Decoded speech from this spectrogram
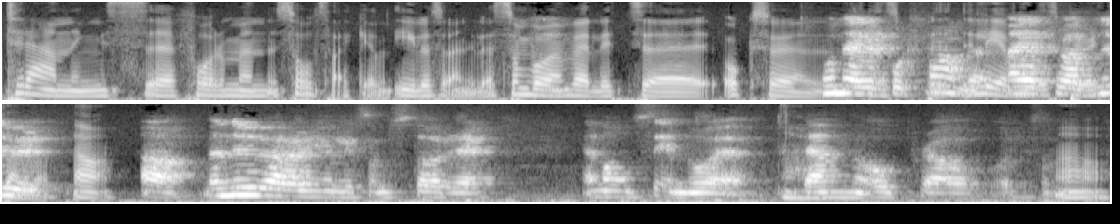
träningsformen Soulcycle i Los Angeles som var en väldigt, eh, också Hon är det fortfarande. Nej, jag tror att nu-. Ja, Ja, men nu är hon ju liksom större än någonsin och är vän med Oprah och, och liksom, ja.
